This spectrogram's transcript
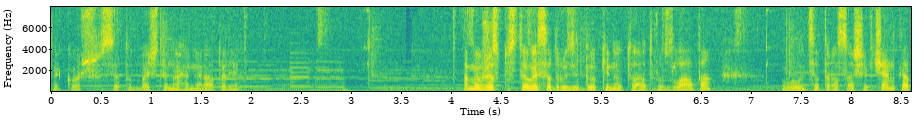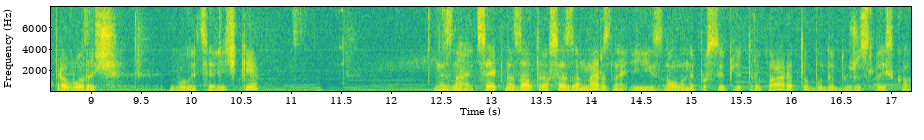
Також все тут бачите на генераторі. А ми вже спустилися, друзі, до кінотеатру Злата. Вулиця Тараса Шевченка, праворуч вулиця Річки. Не знаю, це як на завтра все замерзне і знову не посиплють тротуари, то буде дуже слизько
